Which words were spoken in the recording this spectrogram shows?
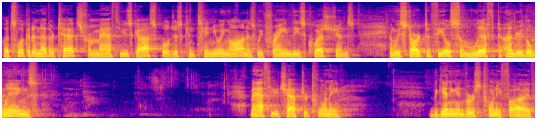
Let's look at another text from Matthew's gospel, just continuing on as we frame these questions and we start to feel some lift under the wings. Matthew chapter 20, Beginning in verse 25,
